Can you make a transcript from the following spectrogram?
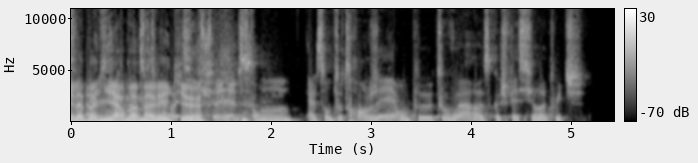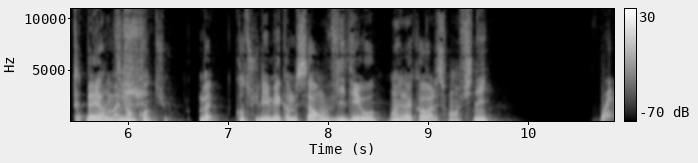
Et la bannière même avec. Euh, elles, sont, elles sont toutes rangées, on peut tout voir euh, ce que je fais sur Twitch. D'ailleurs, maintenant, quand tu, bah, quand tu les mets comme ça en vidéo, on est d'accord, elles sont infinies. Ouais,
